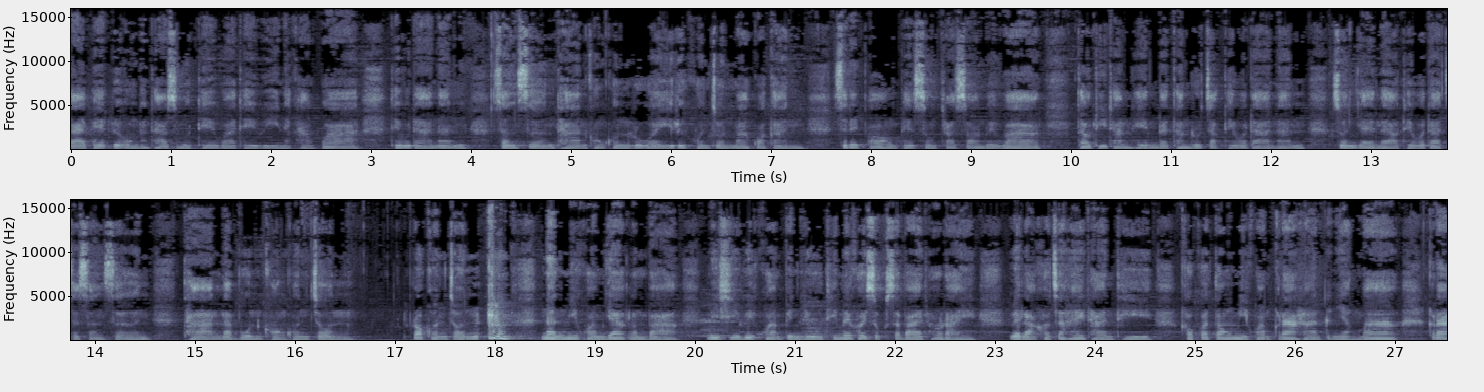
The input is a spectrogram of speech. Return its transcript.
กายเพชรหรือองค์ท่านท้าสมุทรเทวาเทวีนะคะว่าเทวดานั้นสรรเสริญทานของคนรวยหรือคนจนมากกว่ากัน เสด็จพ่อองค์เพชรทรงตรัสสอนไว้ว่า เท่าที่ท่านเห็นและท่านรู้จักเทวดานั้น ส่วนใหญ่แล้วเทวดาจะสรรเสริญทานและบุญของคนจน เพราะคนจนนั้นมีความยากลำบาก มีชีวิตความเป็นอยู่ที่ไม่ค่อยสุขสบายเท่าไหร่ เวลาเขาจะให้ทานที เขาก็ต้องมีความกล้าหาญเป็นอย่างมาก กล้า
